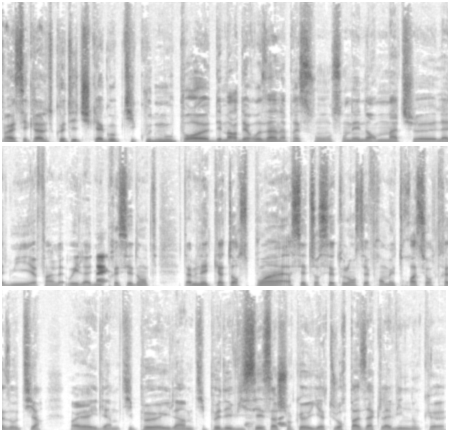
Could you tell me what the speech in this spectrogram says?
Ouais, c'est clair. Du côté de Chicago, petit coup de mou pour euh, Demar DeRozan après son, son énorme match euh, la nuit, enfin oui, la nuit précédente. Terminé 14 points à 7 sur 7 au lancer franc, mais 3 sur 13 au tir. Voilà, il est un petit peu, il a un petit peu dévissé, sachant qu'il n'y a toujours pas Zach Lavine. Donc, euh,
